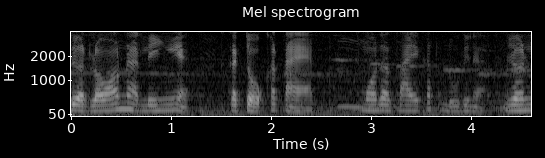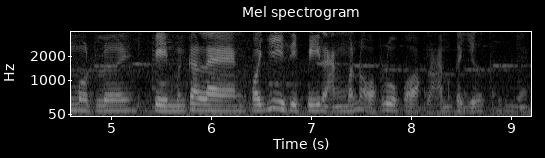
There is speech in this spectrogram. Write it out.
เดือดร้อนน่ะลิงเนี่ยกระจกก็แตกมอเตอร์ไซค์ก็ดูที่เนี่ยเยินหมดเลยกลิ่นมันก็แรงพอ 20 ปีหลังมันออกลูกออกหลานมันก็เยอะขึ้นเนี่ย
